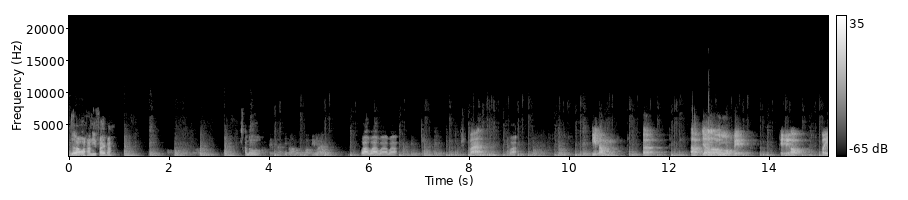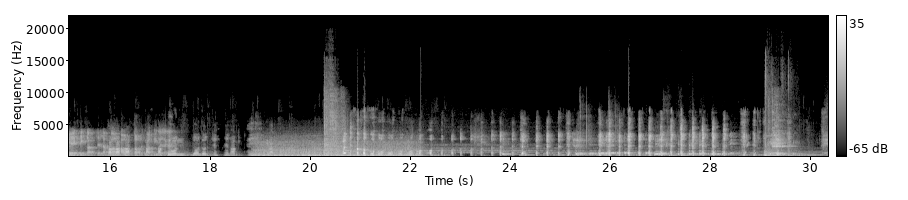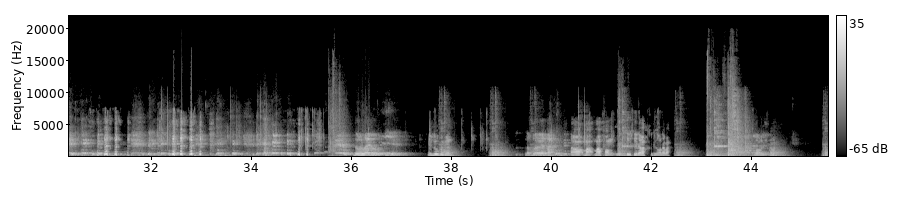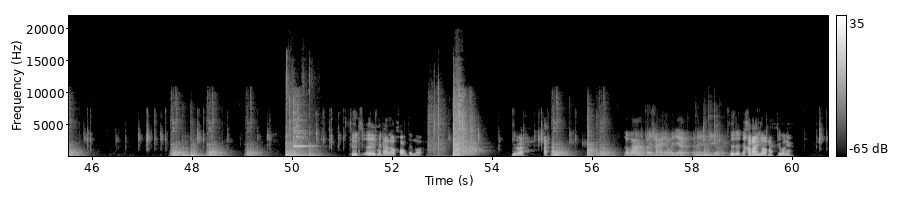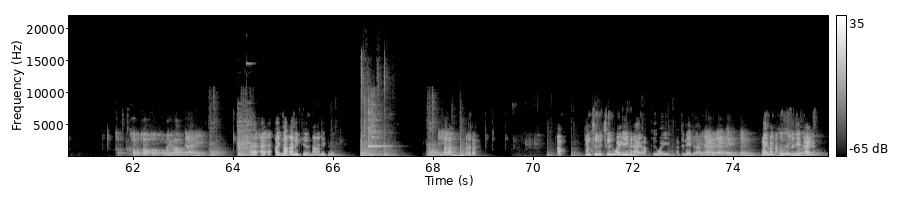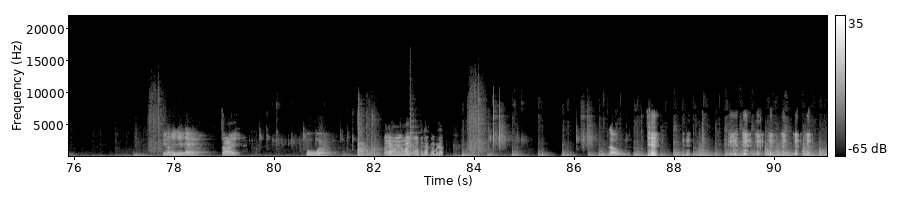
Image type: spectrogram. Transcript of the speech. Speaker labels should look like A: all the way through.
A: เดี๋ยวเราออกทางหนีไฟปะฮัลโหล
B: พี่ต้องบอกพี่
C: พี่
B: ว่า
C: ต้อง
A: ว่าว่าว่าว่า
C: ว่า
A: ว่า
C: พี่ต้อง เออเอาเดี๋ยวเราเอาของเป๊ะเป๊ะไปออกไปให้ติดก่อนเสร็จแล้ว
A: น็
C: ก็
A: อตน็อต
C: เอา
A: น็อต
C: ตัวไป
A: น็
C: ต
A: อ
C: อ
A: ต
C: นที่
A: น็อต
C: เลย
A: โย
C: กัน
A: นโยนโยนเอ๊ะให้น็อตให้พี่น็อตเฮ้ย
B: โดนอะไรวะพี่
A: ไม่รู้เหมือนกัน
B: แล้วเปิดนะ
A: เอาเอามามาของนี่ถือถือได้ปะถือของได้ปะถือของได้ปะถือเอ้ยไม่ได้แล้วของเต็มแล้วอะดีไหมปะไปไประ
B: หว่างไฟฉายกับไปเนี้ยอันไหนดีกว่า
A: เดี๋ยวเดี๋ยวเดี๋ยวเข้ามาอีกรอบไหมหรือว่าไง
B: เข้าเข้าเข้าเข้าใหม่อีกรอบก็ได้พี่
A: ไอ้ไอ้ไอ้ไอ้น็อตอันนี้ถือน็อตอันนี้ถือ
B: อันนี้
A: ไปไป
B: ก่อน
A: ไปเลยไปเลยเอ้ามันถือถือไว้นี่ไม่ได้เหรอถือไว้อัลเทอร์เนทไม่ได้
B: ไม่ได้ไม่ได้เต็มเต็ม
A: ไม่มันถืออัลเทอร์เนทได้นะ
B: ถืออัลเทอร์เนทได้เหรอ
A: ได้
B: ปูอะ
A: ไปงั้นงั้นไปงั้นไปกลับงั้นไปกลับ
D: แล้ว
